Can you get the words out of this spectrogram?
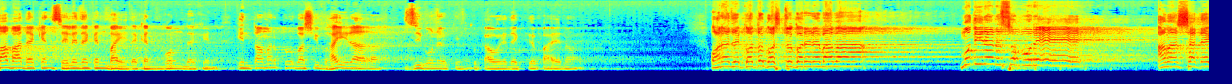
বাবা দেখেন, ছেলে দেখেন, ভাই দেখেন, বোন দেখেন। কিন্তু আমার প্রবাসী ভাইরা জীবনেও কিন্তু কাউরে দেখতে পায় না। ওরা যে কত কষ্ট করে রে বাবা মদিনার সফরে আমার সাথে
